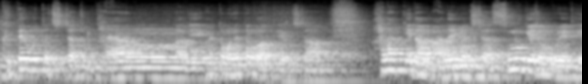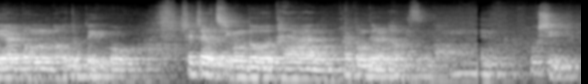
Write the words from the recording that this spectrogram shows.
그때부터 진짜 좀 다양하게 활동을 했던 것 같아요. 진짜 한 학기당 많으면 진짜 20개 정도의 대외 활동도 한 적도 있고 실제로 지금도 다양한 활동들을 하고 있습니다. 혹시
